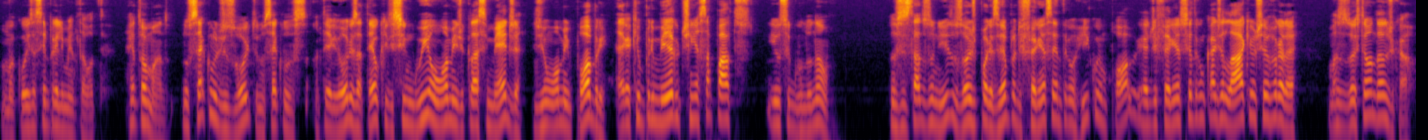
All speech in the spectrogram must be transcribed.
Uma coisa sempre alimenta a outra. Retomando, no século XVIII, nos séculos anteriores até, o que distinguia um homem de classe média de um homem pobre era que o primeiro tinha sapatos e o segundo não. Nos Estados Unidos, hoje, por exemplo, a diferença entre um rico e um pobre é a diferença entre um Cadillac e um Chevrolet. Mas os dois estão andando de carro.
